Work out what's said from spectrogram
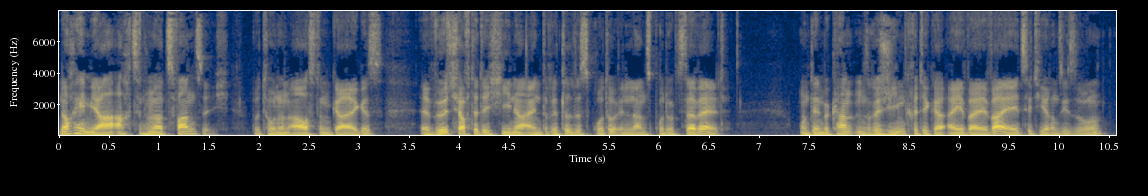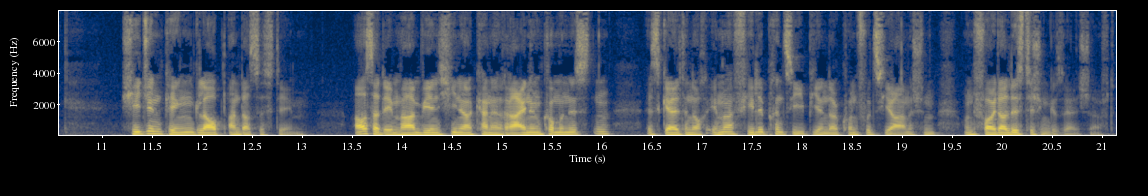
Noch im Jahr 1820, betonen Aust und Geiges, erwirtschaftete China ein Drittel des Bruttoinlandsprodukts der Welt. Und den bekannten Regimekritiker Ai Weiwei zitieren sie so: Xi Jinping glaubt an das System. Außerdem haben wir in China keine reinen Kommunisten, es gelten noch immer viele Prinzipien der konfuzianischen und feudalistischen Gesellschaft.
